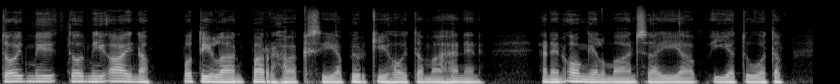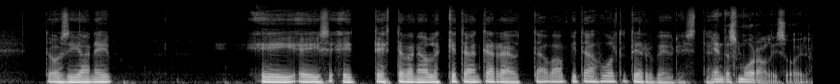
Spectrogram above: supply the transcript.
toimii, toimii aina potilaan parhaaksi ja pyrkii hoitamaan hänen, hänen ongelmaansa ja, ja tuota, tosiaan ei, ei, ei, ei tehtävänä ole ketään käräyttää, vaan pitää huolta terveydestä. Entäs moralisoida?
